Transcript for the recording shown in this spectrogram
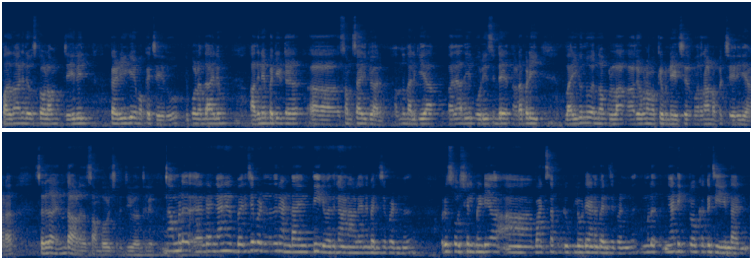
പതിനാല് ദിവസത്തോളം ജയിലിൽ കഴിയുകയും ഒക്കെ ചെയ്തു. ഇപ്പോൾ എന്തായാലും അതിനെ പറ്റിയിട്ട് സംസാരിക്കുവാൻ അന്ന് നൽകിയ പരാതിയിൽ പോലീസിന്റെ നടപടി വൈകുന്നു എന്നുള്ള ആരോപണമൊക്കെ ഉന്നയിച്ച് മറുനാടൊപ്പം ചേരുകയാണ്. സരിത എന്താണ് സംഭവിച്ചത് ജീവിതത്തിൽ നമ്മൾ ഞാൻ പരിചയപ്പെടുന്നത് രണ്ടായിരത്തി ഇരുപതിലാണ് ആളെ പരിചയപ്പെടുന്നത്. ഒരു സോഷ്യൽ മീഡിയ വാട്സാപ്പ് ഗ്രൂപ്പിലൂടെയാണ് പരിചയപ്പെടുന്നത്. നമ്മൾ ഞാൻ ടിക്ടോക്ക് ഒക്കെ ചെയ്യുന്നുണ്ടായിരുന്നു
